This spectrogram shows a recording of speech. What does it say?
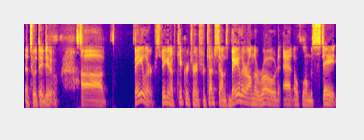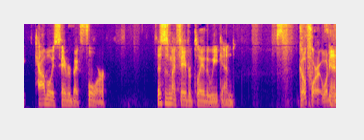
that's what they do. Uh, Baylor. Speaking of kick returns for touchdowns, Baylor on the road at Oklahoma State. Cowboys favored by four. This is my favorite play of the weekend. Go for it. What do you?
